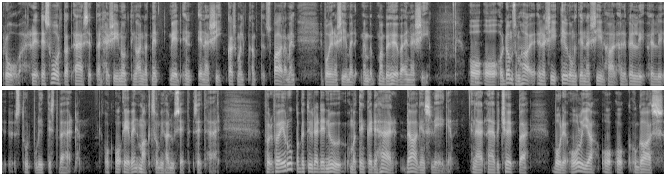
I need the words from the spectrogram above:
råvara. Det, är svårt att ersätta energi någonting annat med, med en energi. Kanske man kan spara men, på energi, men, men man behöver energi. Och, mm. och, och de som har energi, tillgång till energin har, har ett väldigt, väldigt stort politiskt värde. Och, och, även makt som vi har nu sett, sett här. För, för Europa betyder det nu, om man tänker i det här dagens läge, när, när vi köper både olja och, och, och gas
